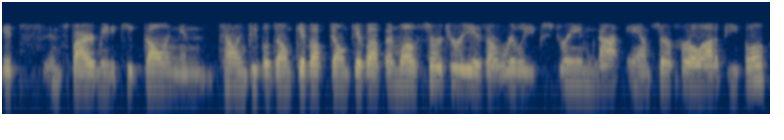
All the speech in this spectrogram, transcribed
it's inspired me to keep going and telling people don't give up, don't give up. And while surgery is a really extreme not answer for a lot of people,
